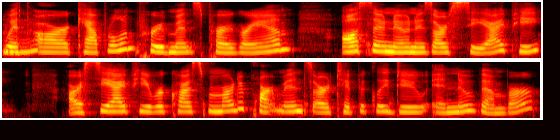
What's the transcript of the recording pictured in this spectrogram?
with Mhm. our capital improvements program, also known as our CIP. Our CIP requests from our departments are typically due in November.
